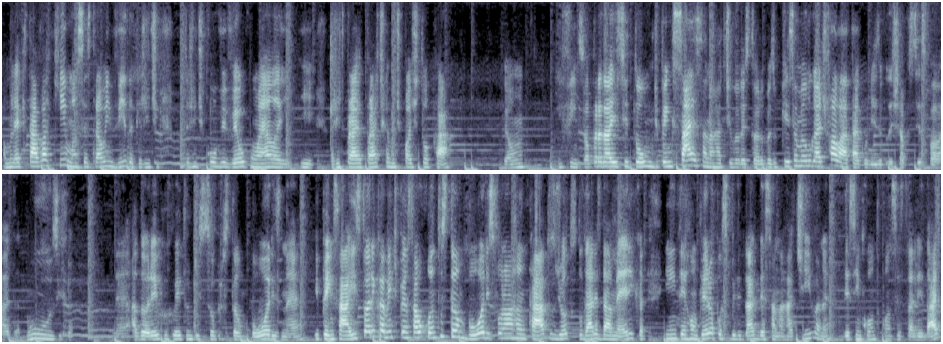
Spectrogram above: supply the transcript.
A mulher que estava aqui, uma ancestral em vida, que a gente, muita gente conviveu com ela e, e a gente pra, praticamente pode tocar. Então, enfim, só para dar esse tom de pensar essa narrativa da história do Brasil, porque esse é o meu lugar de falar, tá, Coriza? Vou deixar vocês falar da música, né? Adorei o que o Cleiton disse sobre os tambores, né? E pensar, historicamente, pensar o quanto os tambores foram arrancados de outros lugares da América e interromperam a possibilidade dessa narrativa, né? Desse encontro com a ancestralidade.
